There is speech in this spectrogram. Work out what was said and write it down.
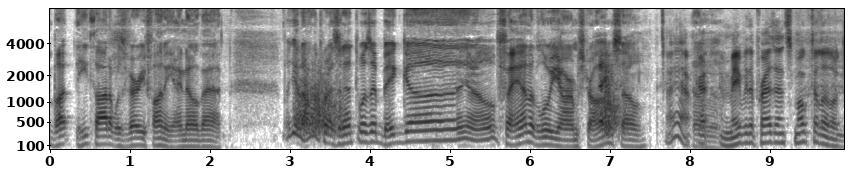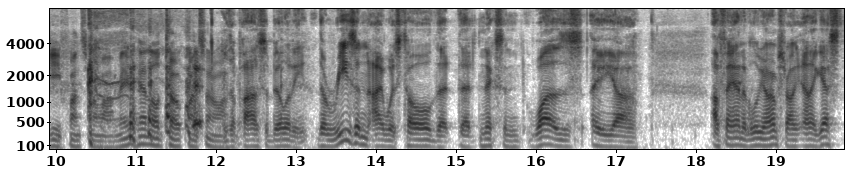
But he thought it was very funny. I know that. But you know, the president was a big, uh, you know, fan of Louis Armstrong. So Oh, yeah. I don't know. And maybe the president smoked a little geef once in a while. Maybe had a little toke once in a while. There's a possibility. The reason I was told that, that Nixon was a uh, a fan of Louis Armstrong, and I guess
